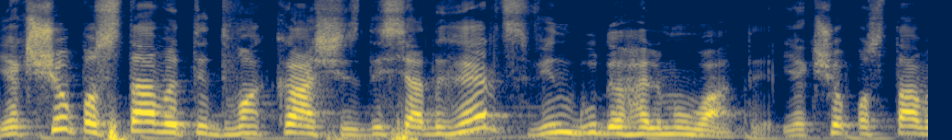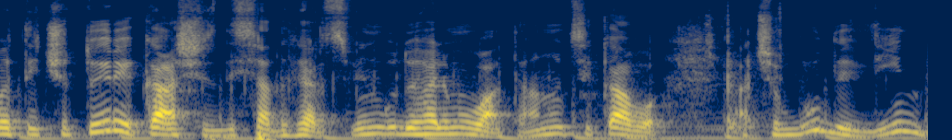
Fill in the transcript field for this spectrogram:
Якщо поставити 2К 60 Гц, він буде гальмувати. Якщо поставити 4К 60 Гц, він буде гальмувати. А ну цікаво, а чи буде він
